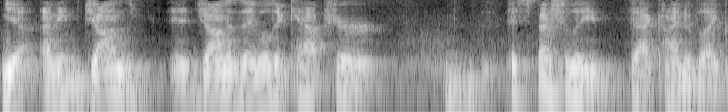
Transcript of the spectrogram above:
Yeah, I mean, John's John is able to capture, especially that kind of like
